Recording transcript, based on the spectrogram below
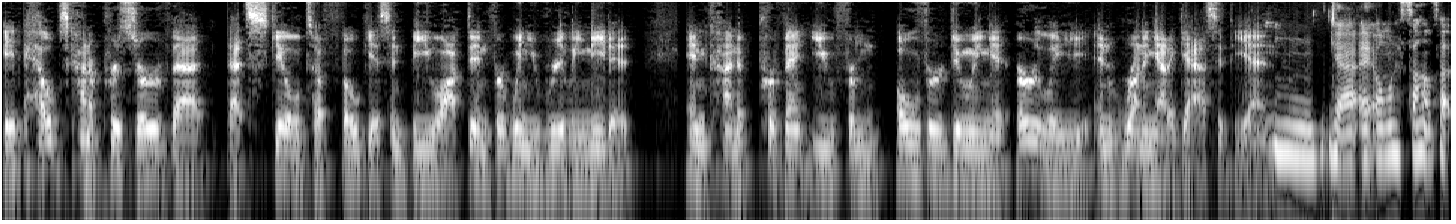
it helps kind of preserve that that skill to focus and be locked in for when you really need it and kind of prevent you from overdoing it early and running out of gas at the end. Mm, yeah, it almost sounds like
